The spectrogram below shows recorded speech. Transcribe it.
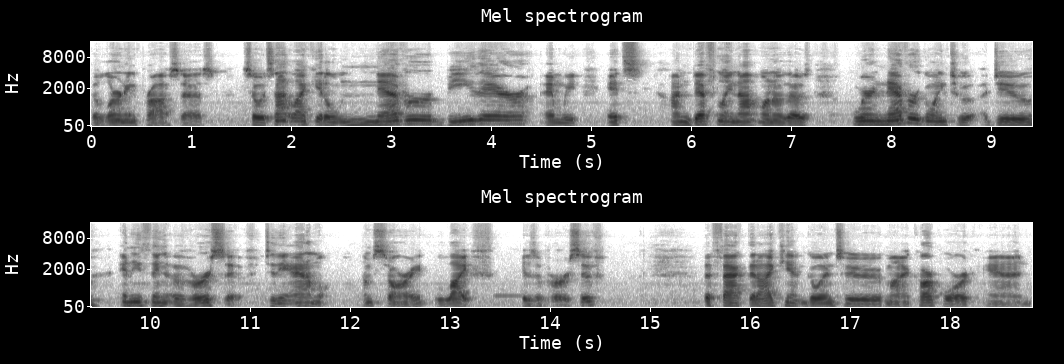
the learning process. So it's not like it'll never be there, and we it's I'm definitely not one of those. We're never going to do anything aversive to the animal. I'm sorry, life is aversive. The fact that I can't go into my carport and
